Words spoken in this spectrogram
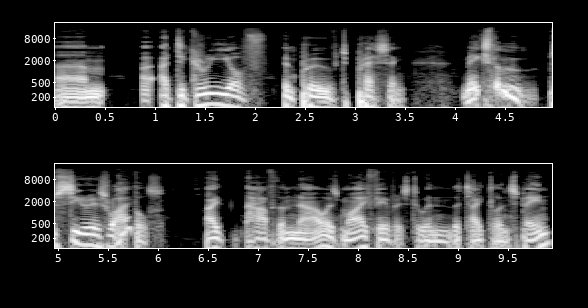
um, a, a degree of improved pressing, makes them serious rivals. I have them now as my favourites to win the title in Spain.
